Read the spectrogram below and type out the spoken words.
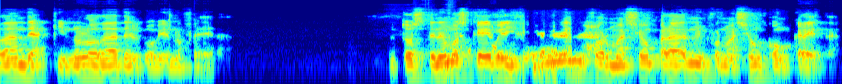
dan de aquí, no lo da del gobierno federal. Entonces tenemos que verificar la información para dar una información concreta.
